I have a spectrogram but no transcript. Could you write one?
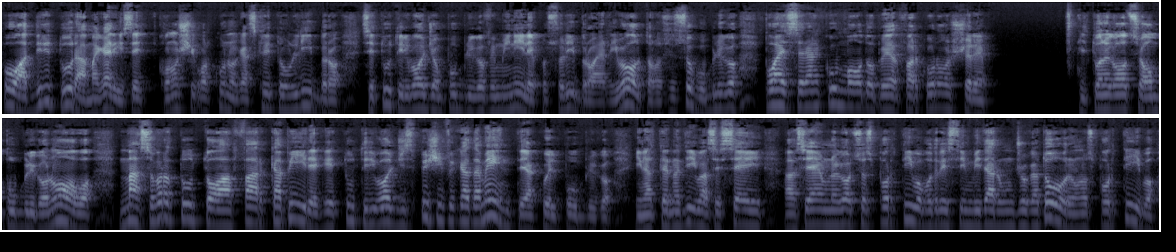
O addirittura magari se conosci qualcuno che ha scritto un libro, se tu ti rivolgi a un pubblico femminile e questo libro è rivolto allo stesso pubblico, può essere anche un modo per far conoscere il tuo negozio a un pubblico nuovo, ma soprattutto a far capire che tu ti rivolgi specificatamente a quel pubblico. In alternativa, se sei, uh, se hai un negozio sportivo, potresti invitare un giocatore, uno sportivo.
